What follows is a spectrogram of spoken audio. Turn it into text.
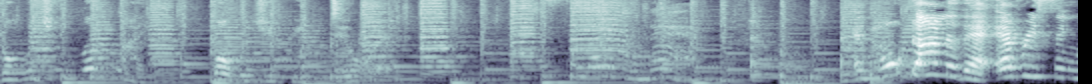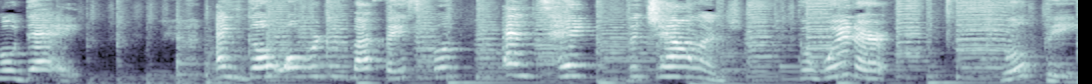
What would you look like? What would you be doing? Imagine that. And hold on to that every single day. And go over to my Facebook and take the challenge. The winner will be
